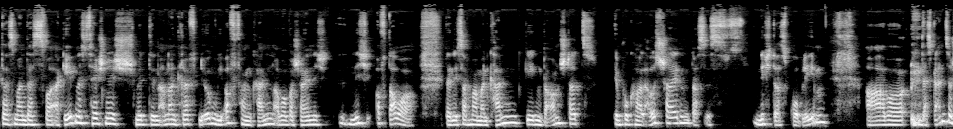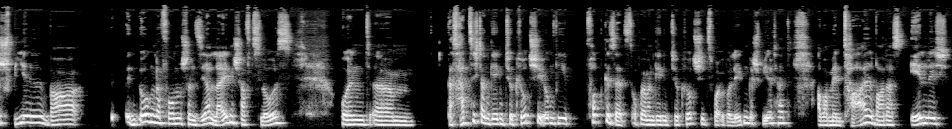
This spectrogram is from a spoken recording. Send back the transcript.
dass man das zwar ergebnistechnisch mit den anderen Kräften irgendwie auffangen kann, aber wahrscheinlich nicht auf Dauer. Denn ich sag mal, man kann gegen Darmstadt im Pokal ausscheiden. Das ist nicht das Problem. Aber das ganze Spiel war in irgendeiner Form schon sehr leidenschaftslos. Und ähm, das hat sich dann gegen Türkürci irgendwie fortgesetzt, auch wenn man gegen Türkürci zwar überlegen gespielt hat, aber mental war das ähnlich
